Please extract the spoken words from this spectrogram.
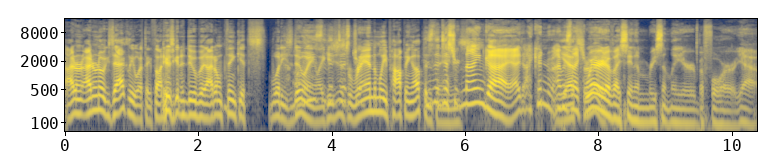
I don't I don't know exactly what they thought he was going to do, but I don't think it's what he's Oh, doing. he's like he's just District- randomly popping up He's the things. District Nine guy. I, I couldn't. I was Yeah, like, that's where have I seen him recently or before? Yeah,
